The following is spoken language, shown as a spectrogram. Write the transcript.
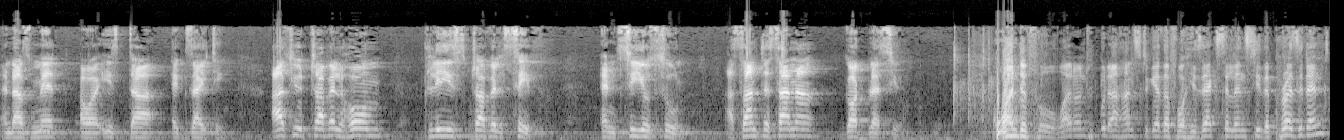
and has made our Easter exciting. As you travel home, please travel safe and see you soon. Asante sana. God bless you. Wonderful. Why don't we put our hands together for His Excellency the President?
